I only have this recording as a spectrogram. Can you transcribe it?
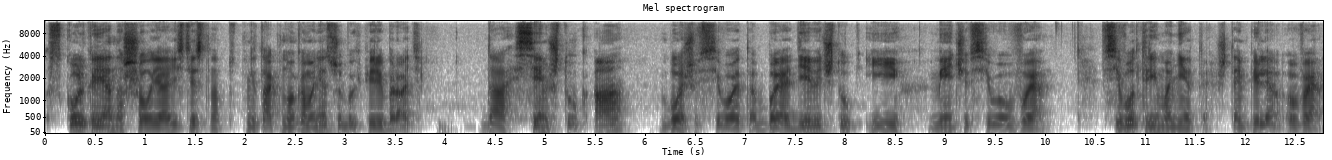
Сколько я нашел? Я, естественно, тут не так много монет, чтобы их перебрать. Да, 7 штук А, больше всего это Б 9 штук и меньше всего В. Всего 3 монеты штемпеля В.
